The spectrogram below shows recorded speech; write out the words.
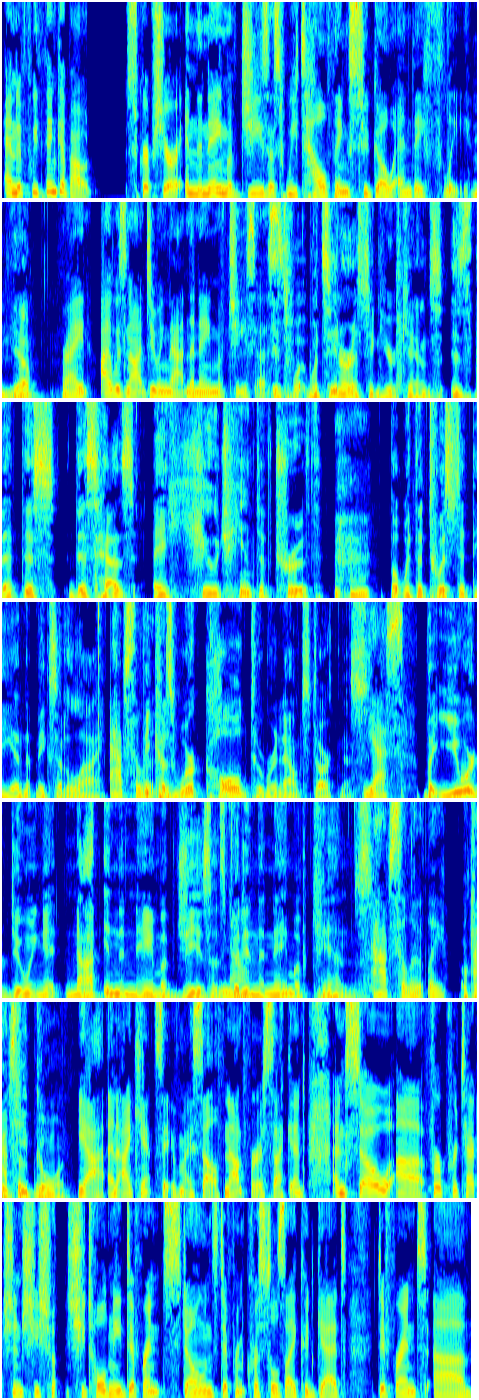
And if we think about scripture, in the name of Jesus, we tell things to go and they flee. Yep right? I was not doing that in the name of Jesus. It's what, what's interesting here, Kenz, is that this this has a huge hint of truth, mm-hmm. but with a twist at the end that makes it a lie. Absolutely, because we're called to renounce darkness. Yes, but you are doing it not in the name of Jesus, no. but in the name of Kenz. Absolutely. Okay, Absolutely. keep going. Yeah, and I can't save myself, not for a second. And so, uh, for protection, she sh- she told me different stones, different crystals I could get, different. Uh,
